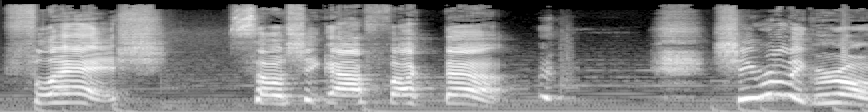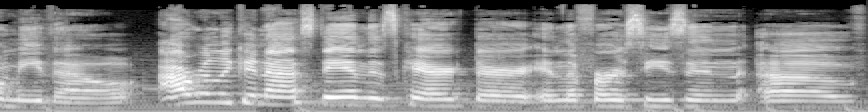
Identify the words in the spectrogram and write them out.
flesh, so she got fucked up. she really grew on me though. I really could not stand this character in the first season of.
